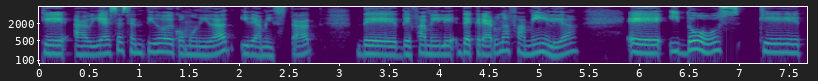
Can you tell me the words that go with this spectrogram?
que había ese sentido de comunidad y de amistad, de, de familia, de crear una familia. y dos, que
